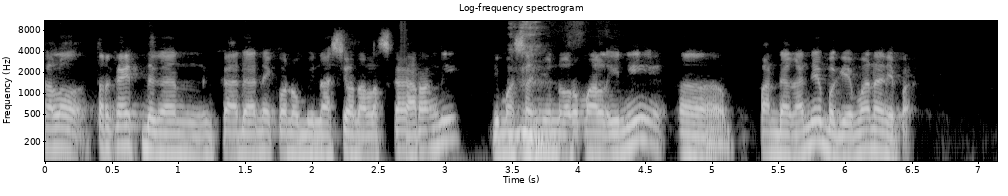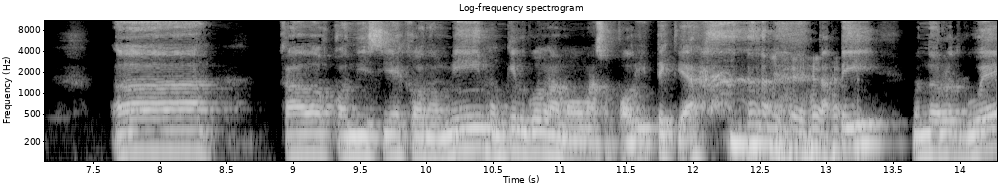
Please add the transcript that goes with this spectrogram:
kalau terkait dengan keadaan ekonomi nasional sekarang nih di masa Hmm. new normal ini eh, pandangannya bagaimana nih Pak? Eh, kalau kondisi ekonomi mungkin gue nggak mau masuk politik ya. Tapi menurut gue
